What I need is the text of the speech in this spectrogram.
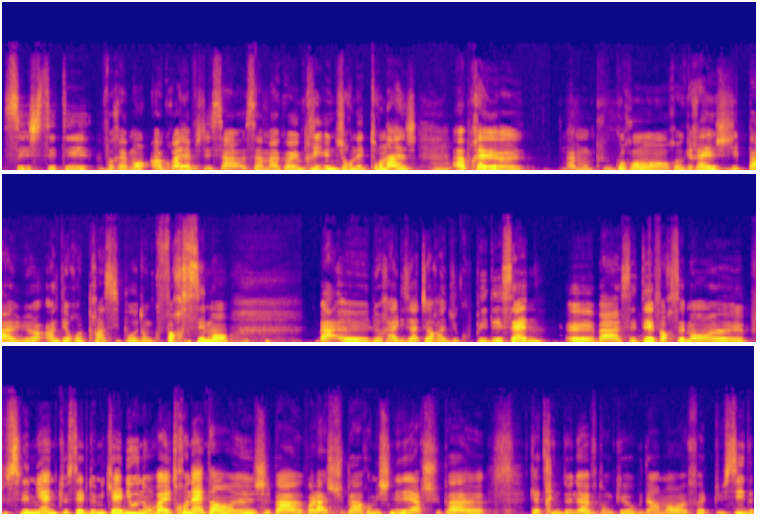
c'était vraiment incroyable. Ça, ça m'a quand même pris une journée de tournage. Mm. Après, euh, à mon plus grand regret, j'ai pas eu un, des rôles principaux, donc forcément, bah, euh, le réalisateur a dû couper des scènes euh, bah, c'était forcément euh, plus les miennes que celles de Michael Youn, on va être honnête. Hein, euh, j'ai pas, voilà, je suis pas Romy Schneider, je suis pas Catherine Deneuve, donc au bout d'un moment, il faut être lucide.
